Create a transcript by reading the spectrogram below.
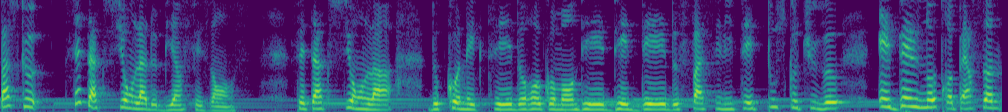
Parce que cette action-là de bienfaisance, cette action-là de connecter, de recommander, d'aider, de faciliter tout ce que tu veux, aider une autre personne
